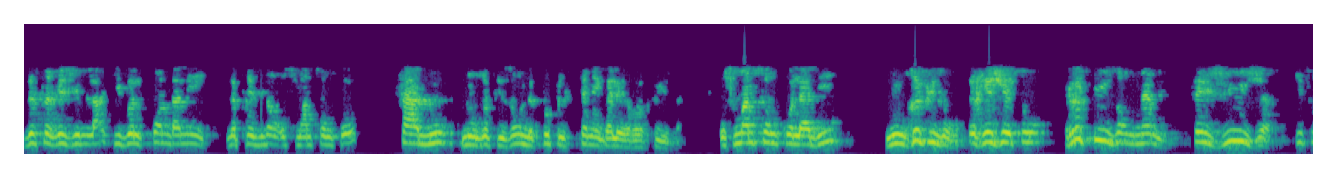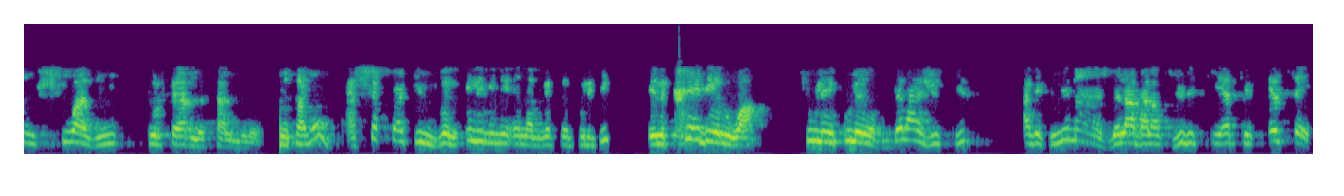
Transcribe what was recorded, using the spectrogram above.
de ce régime-là, qui veulent condamner le président Ousmane Sonko, ça, nous, nous refusons, le peuple sénégalais refuse. Ousmane Sonko l'a dit, nous refusons, rejetons, refusons même ces juges qui sont choisis pour faire le sale boulot. Nous savons, à chaque fois qu'ils veulent éliminer un adversaire politique, ils créent des lois sous les couleurs de la justice, avec l'image de la balance judiciaire qu'ils essaient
